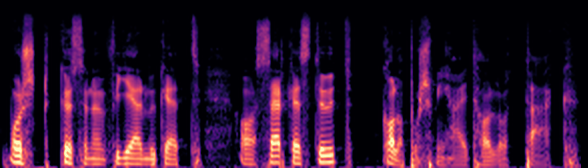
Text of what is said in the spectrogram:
Most köszönöm figyelmüket, a szerkesztőt Kalapos Mihályt hallották.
